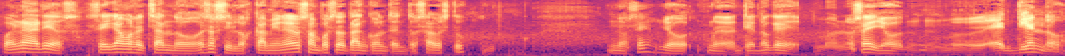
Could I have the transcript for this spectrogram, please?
Pues nada, tíos, sigamos echando. Eso sí, los camioneros se han puesto tan contentos, ¿sabes tú? No sé, yo entiendo que, no sé, yo entiendo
